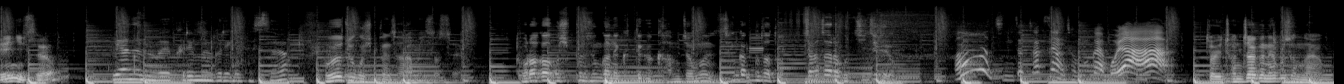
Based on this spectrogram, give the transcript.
애인이 있어요? 리아는 왜 그림을 그리게 됐어요? 보여주고 싶은 사람이 있었어요. 돌아가고 싶은 순간에 그때 그 감정은 생각보다 더 짜잘하고 찌질해요. 진짜 짝사랑 전문가야 뭐야 저희 전작은 해보셨나요?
